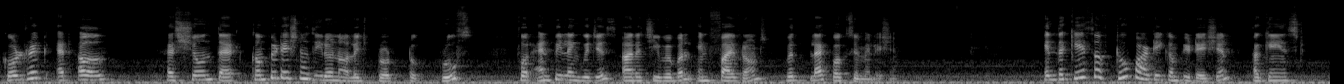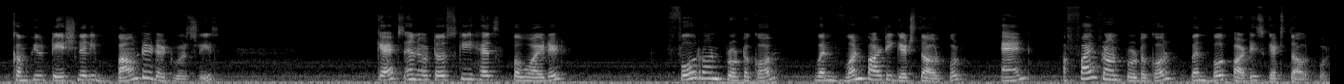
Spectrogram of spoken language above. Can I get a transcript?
Goldreich et al. Has shown that computational zero knowledge proofs for NP languages are achievable in 5 rounds with black box simulation. In the case of two-party computation against computationally bounded adversaries, Katz and Ostrovsky has provided 4 round protocol when one party gets the output and a 5 round protocol when both parties gets the output.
